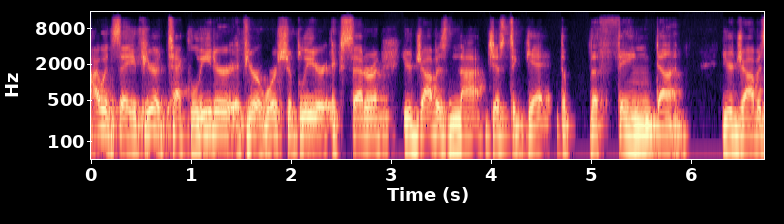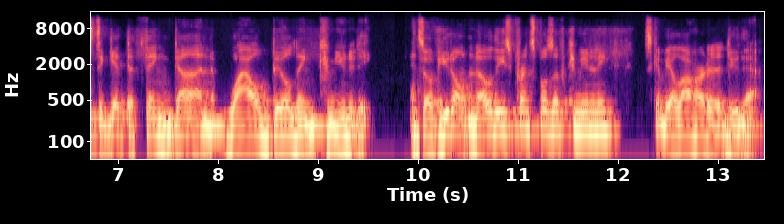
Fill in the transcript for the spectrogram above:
I would say if you're a tech leader, if you're a worship leader, et cetera, your job is not just to get the, the thing done. Your job is to get the thing done while building community. And so if you don't know these principles of community, it's going to be a lot harder to do that.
